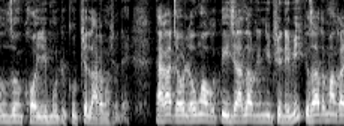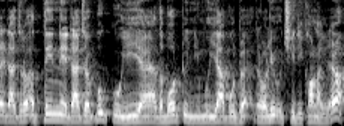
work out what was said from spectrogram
ဦးဆုံးခေါ်ယူမှုတစ်ခုဖြစ်လာတော့မှဖြစ်တယ်။ဒါကကျွန်တော်လုံးဝကိုတေချာလောက်နေနေဖြစ်နေပြီ။ကစားသမားကလည်းဒါကျွန်တော်အသင်းနဲ့ဒါကျွန်တော်ပုဂ္ဂိုလ်ရေးရသဘောတူညီမှုရဖို့အတွက်တော်တော်လေးအခြေအနေကောင်းလာပြီ။အဲ့တော့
